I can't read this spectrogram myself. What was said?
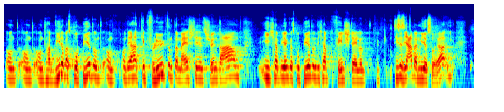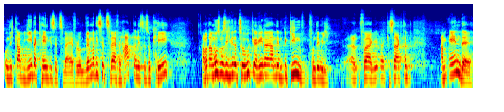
und, und, und habe wieder was probiert und, und, und er hat gepflügt und der Mais steht jetzt schön da und ich habe irgendwas probiert und ich habe Fehlstellen und dieses Jahr bei mir so. Ja? Und ich glaube, jeder kennt diese Zweifel. Und wenn man diese Zweifel hat, dann ist das okay. Aber dann muss man sich wieder zurückerinnern an den Beginn, von dem ich äh, vorher gesagt habe. Am Ende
